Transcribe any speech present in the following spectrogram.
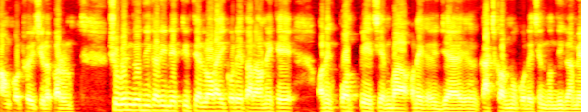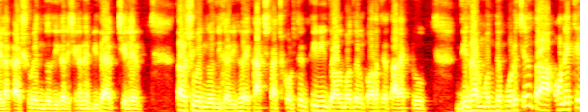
সংকট হয়েছিল। কারণ শুভেন্দু অধিকারী নেতৃত্বে লড়াই করে তারা অনেকে, অনেক পদ পেয়েছেন বা অনেক কাজকর্ম করেছেন নন্দীগ্রাম এলাকায়। শুভেন্দু অধিকারী সেখানে বিধায়ক ছিলেন। তারা শুভেন্দু অধিকারী হয়ে কাজ কাজ করতেন। তিনি দল বদল করাতে তারা একটু দ্বিধার মধ্যে পড়েছেন। তা অনেকে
